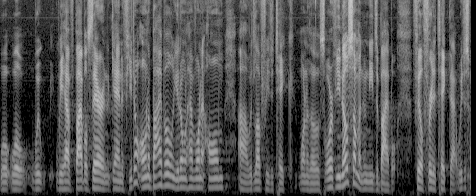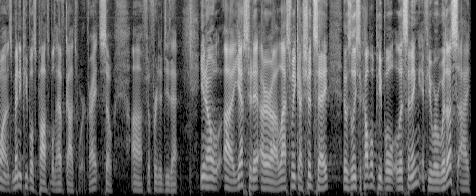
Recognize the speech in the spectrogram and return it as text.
we'll, we'll, we, we have Bibles there. And again, if you don't own a Bible, you don't have one at home, uh, we'd love for you to take one of those. Or if you know someone who needs a Bible, feel free to take that. We just want as many people as possible to have God's Word, right? So uh, feel free to do that. You know, uh, yesterday, or uh, last week, I should say, there was at least a couple of people listening. If you were with us, I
